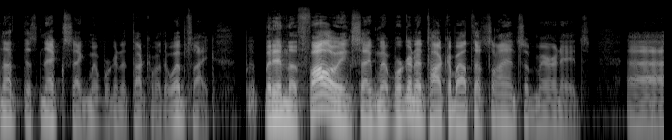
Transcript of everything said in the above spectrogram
not this next segment, we're going to talk about the website, but in the following segment, we're going to talk about the science of marinades. Uh,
